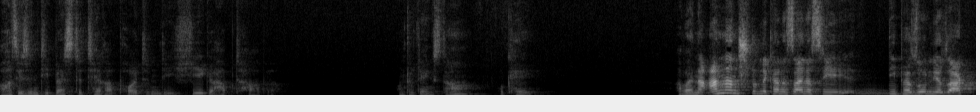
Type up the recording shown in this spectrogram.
oh, Sie sind die beste Therapeutin, die ich je gehabt habe. Und du denkst, ah, okay. Aber in einer anderen Stunde kann es sein, dass sie, die Person dir sagt,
